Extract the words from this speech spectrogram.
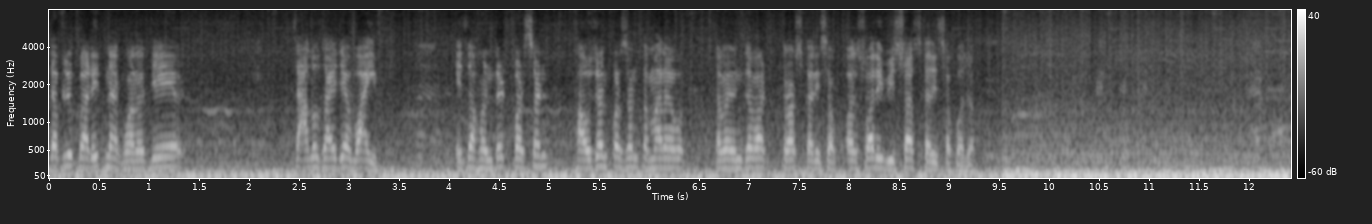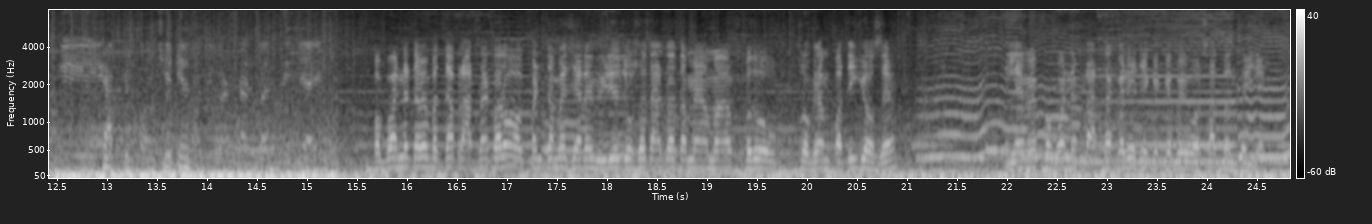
ડબલ્યુ કરી જ નાખવાનો જે ચાલુ થાય છે વાઇફ એ તો હંડ્રેડ પર્સન્ટ થાઉઝન્ડ પર્સન્ટ તમારે તમે એની પર ટ્રસ્ટ કરી શકો સોરી વિશ્વાસ કરી શકો છો આપણે પહોંચીએ ત્યાં સુધી વરસાદ બંધ થઈ જાય ભગવાનને તમે બધા પ્રાર્થના કરો પણ તમે જ્યારે વિડીયો જોશો ત્યારે તો તમે આમાં બધો પ્રોગ્રામ પતી ગયો છે એટલે અમે ભગવાનને પ્રાર્થના કરીએ છીએ કે કે ભાઈ વરસાદ બંધ થઈ જાય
